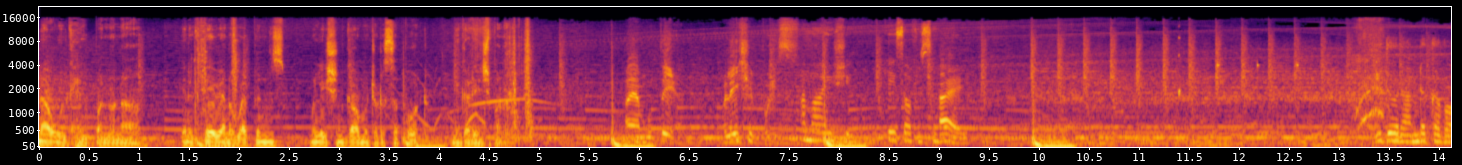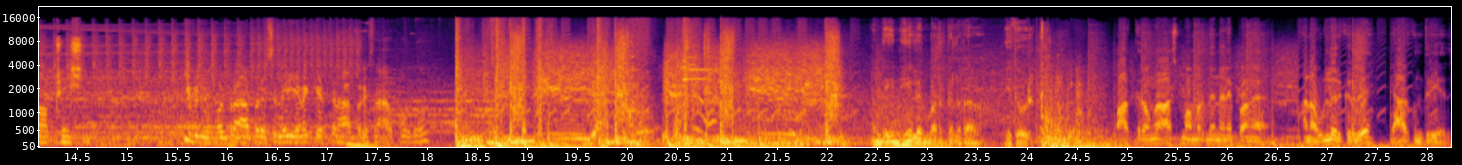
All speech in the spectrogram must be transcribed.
நான் உங்களுக்கு ஹெல்ப் பண்ணணும்னா எனக்கு தேவையான வெப்பன்ஸ் மலேசியன் கவர்மெண்ட்டோட சப்போர்ட் நீங்க அரேஞ்ச் பண்ணணும் I am Muthaya, Malaysian police. I'm Ayushi, case officer. Hi. இது ஒரு அண்டர் கவர் ஆப்ரேஷன் இவனுக்கு பண்ற ஆபரேஷன்ல எனக்கு எத்தனை ஆபரேஷன் ஆக போதும் அந்த இன்ஹேலர் மருந்துல தான் ஏதோ இருக்கு. பாக்குறவங்க ஆஸ்மா மருந்து நினைப்பாங்க. ஆனா உள்ள இருக்கிறது யாருக்கும் தெரியாது.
